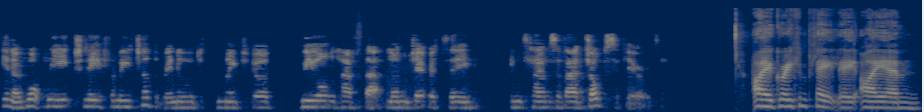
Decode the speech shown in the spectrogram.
you know, what we each need from each other in order to make sure we all have that longevity in terms of our job security. I agree completely. I am, um,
